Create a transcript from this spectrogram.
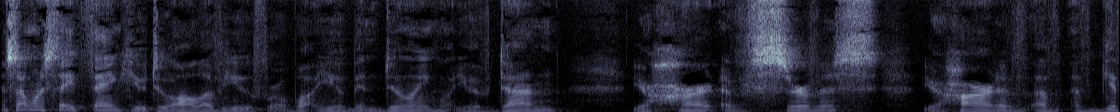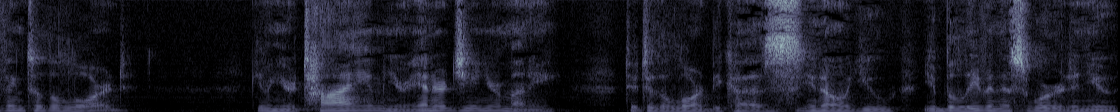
And so I want to say thank you to all of you for what you have been doing, what you have done, your heart of service your heart of, of, of giving to the Lord, giving your time and your energy and your money to, to the Lord because, you know, you, you believe in this word and you,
